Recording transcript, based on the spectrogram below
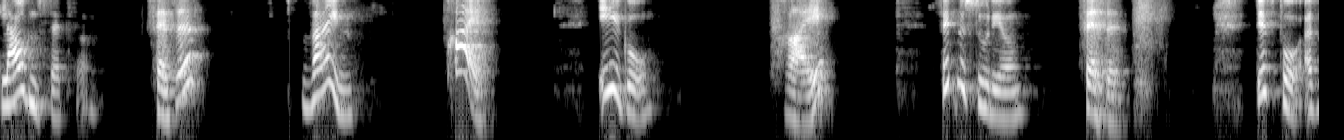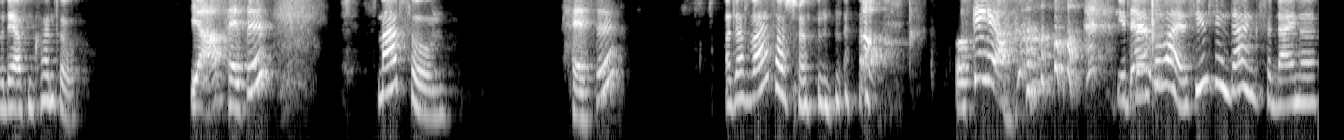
Glaubenssätze. Fessel. Wein. Frei. Ego. Frei. Fitnessstudio. Fessel. Dispo, also der auf dem Konto. Ja, Fessel. Smartphone. Fessel. Und das war's auch schon. Oh, das ging ja. Geht schnell vorbei. Vielen, vielen Dank für deine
